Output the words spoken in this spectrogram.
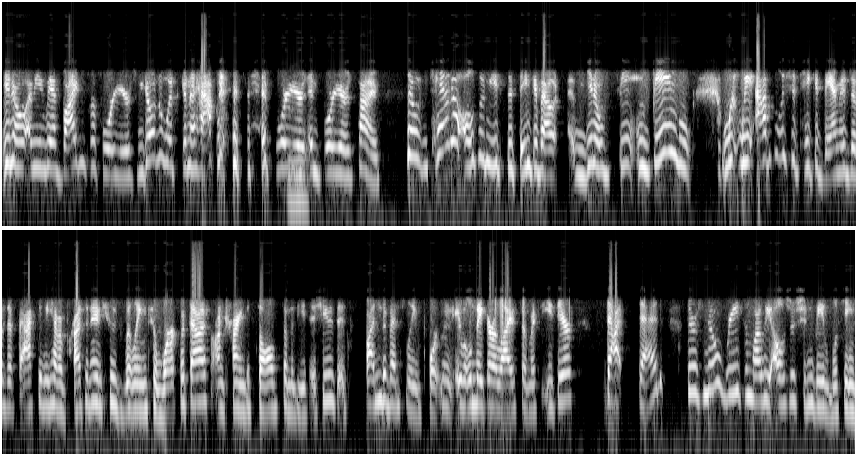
you know, I mean, we have Biden for four years. We don't know what's going to happen in four years in four years' time. So Canada also needs to think about, you know, being, being we absolutely should take advantage of the fact that we have a president who's willing to work with us on trying to solve some of these issues. It's fundamentally important. It will make our lives so much easier. That said, there's no reason why we also shouldn't be looking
